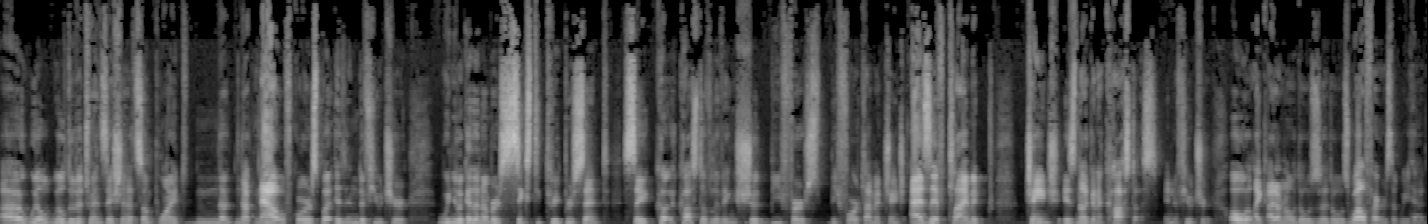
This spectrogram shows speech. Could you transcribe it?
Uh, we'll we'll do the transition at some point, not, not now, of course, but in the future. When you look at the numbers, 63% say co- cost of living should be first before climate change, as if climate change is not going to cost us in the future. Oh, like I don't know those uh, those wildfires that we had.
